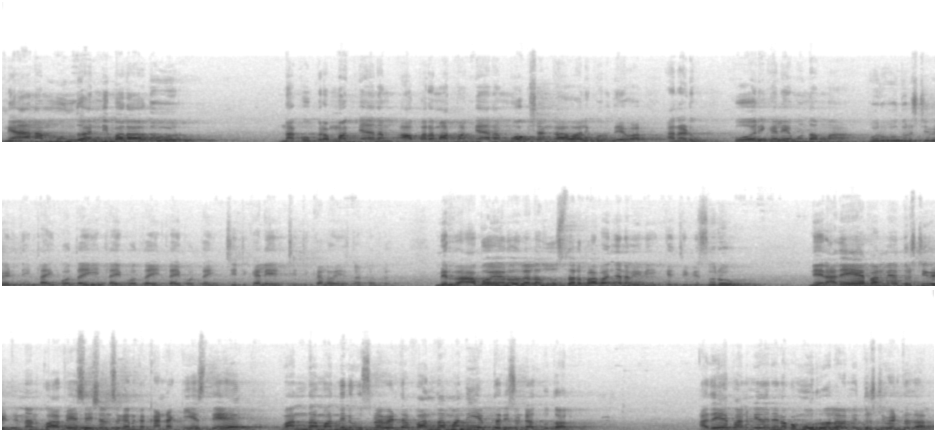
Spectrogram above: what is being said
జ్ఞానం ముందు అన్ని బలాదూర్. నాకు బ్రహ్మజ్ఞానం ఆ పరమాత్మ జ్ఞానం మోక్షం కావాలి గురుదేవ అని అడుగు. కోరికలేముందమ్మా గురువు దృష్టి పెడితే ఇట్లా అయిపోతాయి ఇట్లా అయిపోతాయి ఇట్లా అయిపోతాయి చిటికలే చిటికలు వేసినట్టు ఉంటుంది మీరు రాబోయే రోజులలో చూస్తారు ప్రపంచం ఇవి ఇవి సురువు నేను అదే పని మీద దృష్టి పెట్టిన అనుకో అవే సెషన్స్ కనుక కండక్ట్ చేస్తే వంద మందిని కూర్చున్నబెడితే వంద మంది చెప్తారు ఇటువంటి అద్భుతాలు. అదే పని మీద నేను ఒక మూడు రోజుల మీద దృష్టి పెడితే చాలు.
